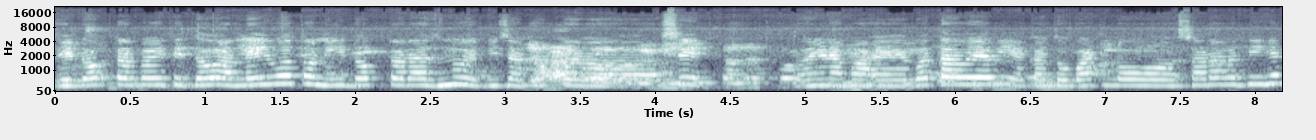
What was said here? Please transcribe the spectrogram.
જે ડૉક્ટર પાસેથી દવા લઈ હતો ને એ ડૉક્ટર આજ ન હોય, બીજા ડૉક્ટર છે. તો એના પાસે બતાવી આવીએ, કાં તો બાટલો સડાવી દઈએ.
